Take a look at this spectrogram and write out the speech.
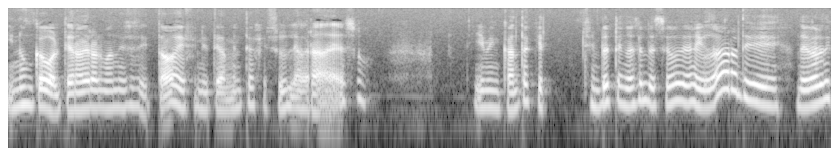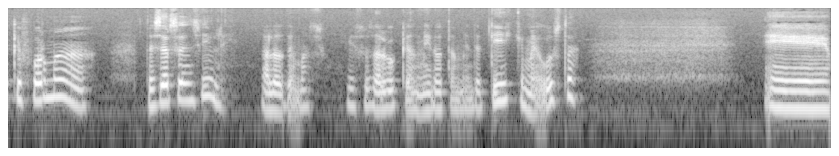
y nunca voltear a ver al más necesitado. Definitivamente a Jesús le agrada eso. Y me encanta que siempre tengas el deseo de ayudar, de, ver de qué forma, de ser sensible a los demás. Y eso es algo que admiro también de ti, que me gusta. Eh,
